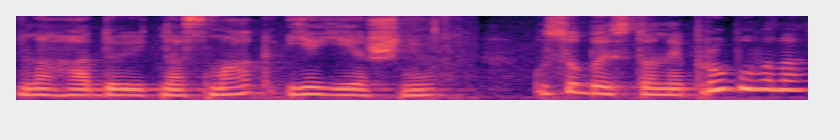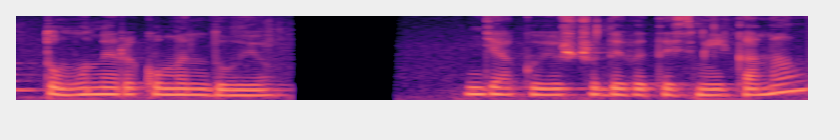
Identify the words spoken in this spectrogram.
нагадують на смак яєшню. Особисто не пробувала, тому не рекомендую. Дякую, що дивитесь мій канал.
